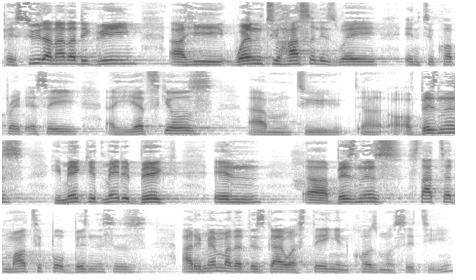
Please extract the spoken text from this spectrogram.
pursued another degree. Uh, he went to hustle his way into corporate SA. Uh, he had skills um, to uh, of business. He make it made it big in uh, business. Started multiple businesses. I remember that this guy was staying in Cosmo City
